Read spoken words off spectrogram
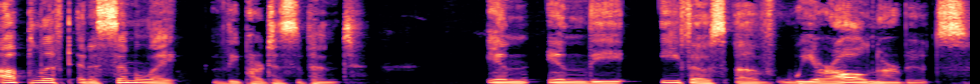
uplift and assimilate the participant in in the ethos of we are all Narboots.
